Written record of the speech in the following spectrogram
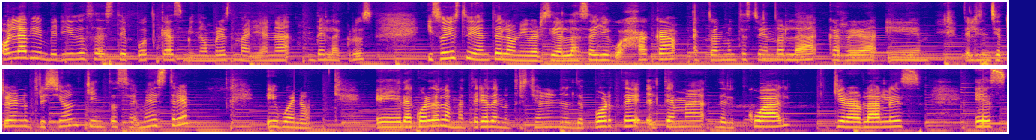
Hola, bienvenidos a este podcast. Mi nombre es Mariana de la Cruz y soy estudiante de la Universidad La Salle, Oaxaca. Actualmente estudiando la carrera eh, de licenciatura en nutrición, quinto semestre. Y bueno, eh, de acuerdo a la materia de nutrición en el deporte, el tema del cual quiero hablarles es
